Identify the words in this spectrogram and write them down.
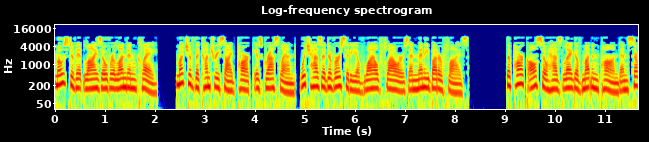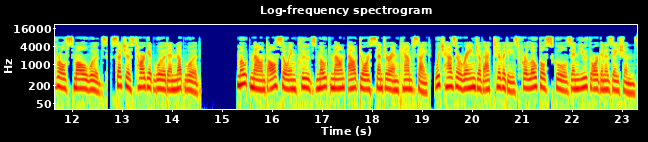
Most of it lies over London Clay. Much of the countryside park is grassland, which has a diversity of wild flowers and many butterflies. The park also has Leg of Mutton Pond and several small woods, such as Target Wood and Nut Wood. Moat Mount also includes Moat Mount Outdoor Center and Campsite, which has a range of activities for local schools and youth organizations.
